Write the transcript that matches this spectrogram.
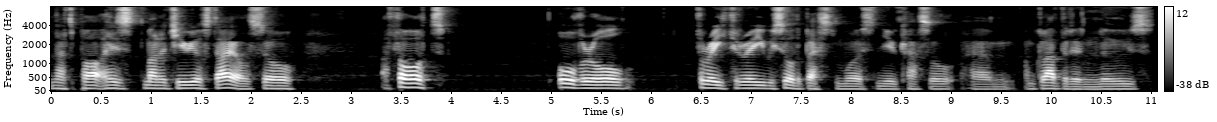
and that's part of his managerial style. So, I thought overall, three three. We saw the best and worst Newcastle. Um, I'm glad they didn't lose.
